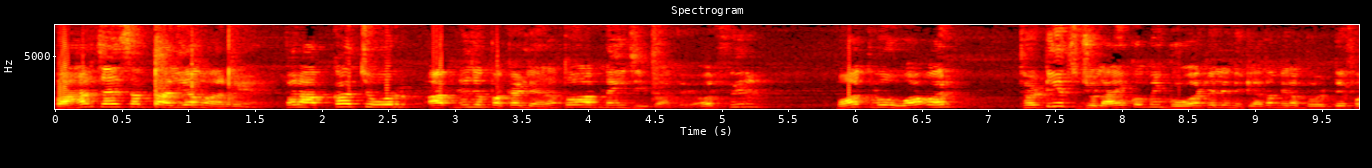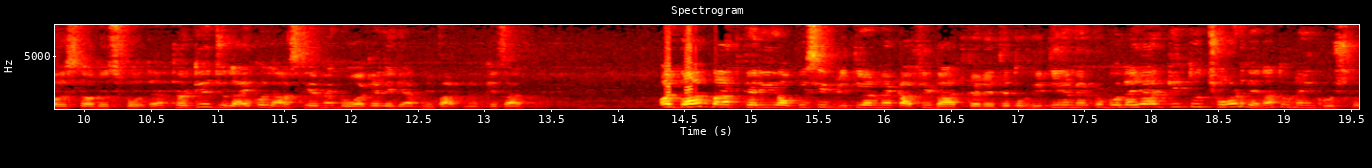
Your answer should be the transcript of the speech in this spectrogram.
बाहर चाहे सब तालियाँ मार रहे हैं, पर आपका चोर आपने जब पकड़ लिया ना तो आप नहीं जी पाते। और फिर बहुत वो हुआ। और थर्टी जुलाई को मैं गोवा के लिए निकला था। मेरा बर्थडे फ़र्स्ट अगस्त को होता है। थर्टी जुलाई को लास्ट ईयर मैं गोवा के लिए गया अपनी पार्टनर के साथ। और बहुत बात करी ऑब्वियसली वृति और मैं काफ़ी बात कर रहे थे तो वृति ने मेरे को बोला, यार कि तू छोड़ देना तू नहीं खुश तो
